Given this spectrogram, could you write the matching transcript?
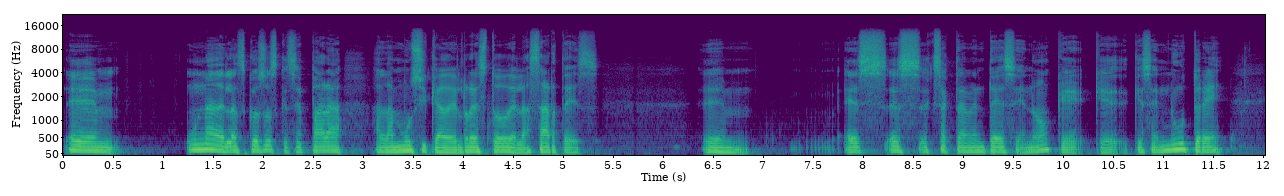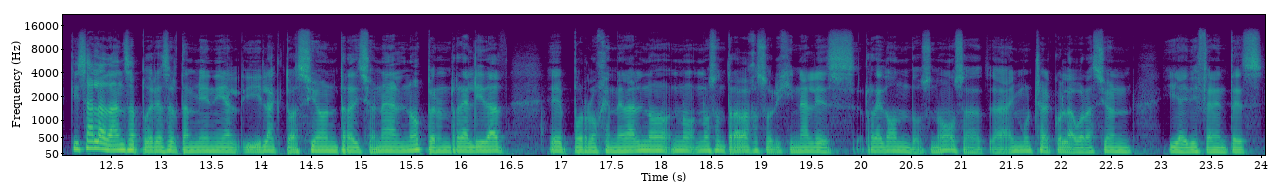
em, una de las cosas que separa a la música del resto de las artes em, es, exactamente ese, ¿no? Que, se nutre. Quizá la danza podría ser también y, la actuación tradicional, ¿no? Pero en realidad, eh, por lo general, no, no, son trabajos originales redondos, ¿no? O sea, hay mucha colaboración y hay diferentes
